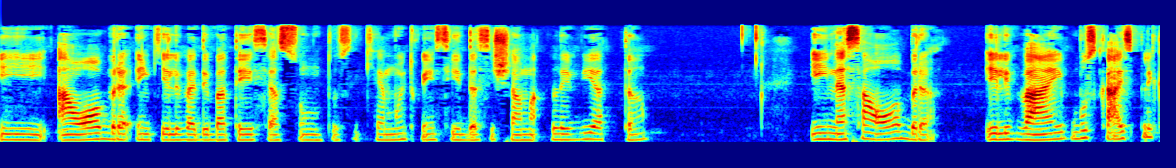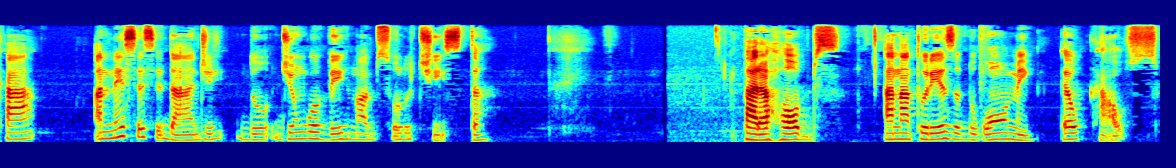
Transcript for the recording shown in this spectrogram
E a obra em que ele vai debater esse assunto, que é muito conhecida, se chama Leviatã. E nessa obra ele vai buscar explicar a necessidade do, de um governo absolutista. Para Hobbes, a natureza do homem é o caos.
